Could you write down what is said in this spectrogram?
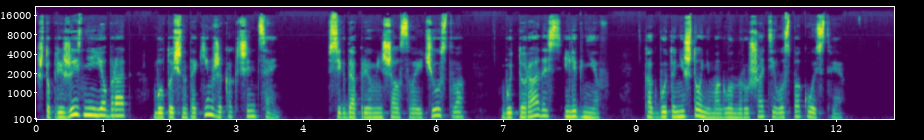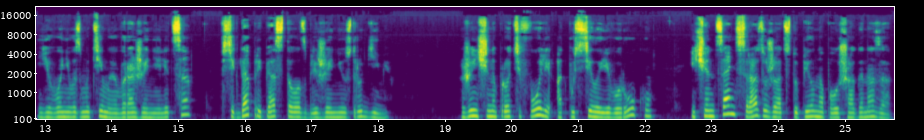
что при жизни ее брат был точно таким же, как Шинцянь. Всегда преуменьшал свои чувства, будь то радость или гнев, как будто ничто не могло нарушать его спокойствие. Его невозмутимое выражение лица всегда препятствовало сближению с другими. Женщина против воли отпустила его руку, и Чен Цань сразу же отступил на полшага назад.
